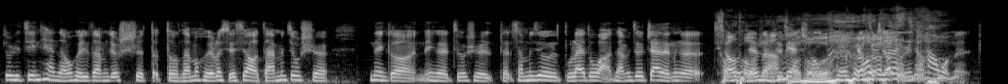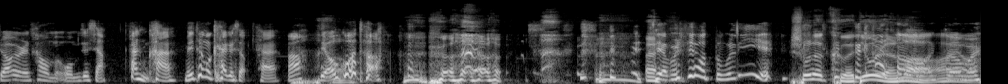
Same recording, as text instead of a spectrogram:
就是今天咱们回去，咱们就试等等，咱们回了学校，咱们就是。那个那个就是咱咱们就独来独往，咱们就站在那个桥头上就练手，然后只要有人 看我们，只要有人看我们，我们就想看什么看？没听过开个小差啊？聊过的，姐们是要独立，说的可丢人了，哥们儿，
